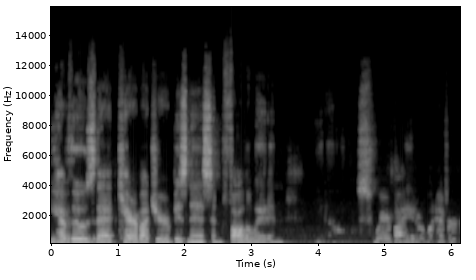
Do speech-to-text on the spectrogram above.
You have those that care about your business and follow it and swear by it or whatever.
